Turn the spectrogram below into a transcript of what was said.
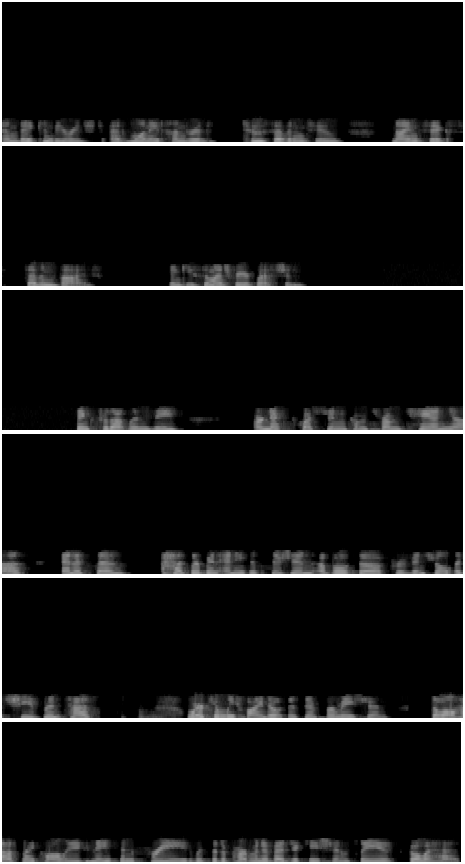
and they can be reached at 1 800 272 9675. Thank you so much for your question. Thanks for that, Lindsay. Our next question comes from Tanya, and it says Has there been any decision about the provincial achievement test? Where can we find out this information? So I'll have my colleague Nathan Freed with the Department of Education. Please go ahead.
